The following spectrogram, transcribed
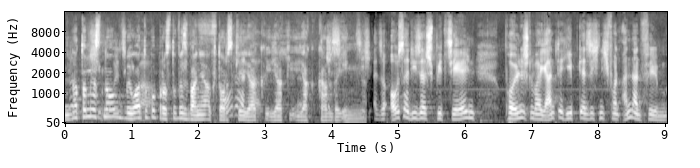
Natomiast no, była to po prostu wyzwanie aktorskie jak, jak, jak każde inne. Inne. Also außer dieser speziellen polnischen Variante hebt er sich nicht von anderen Filmen.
